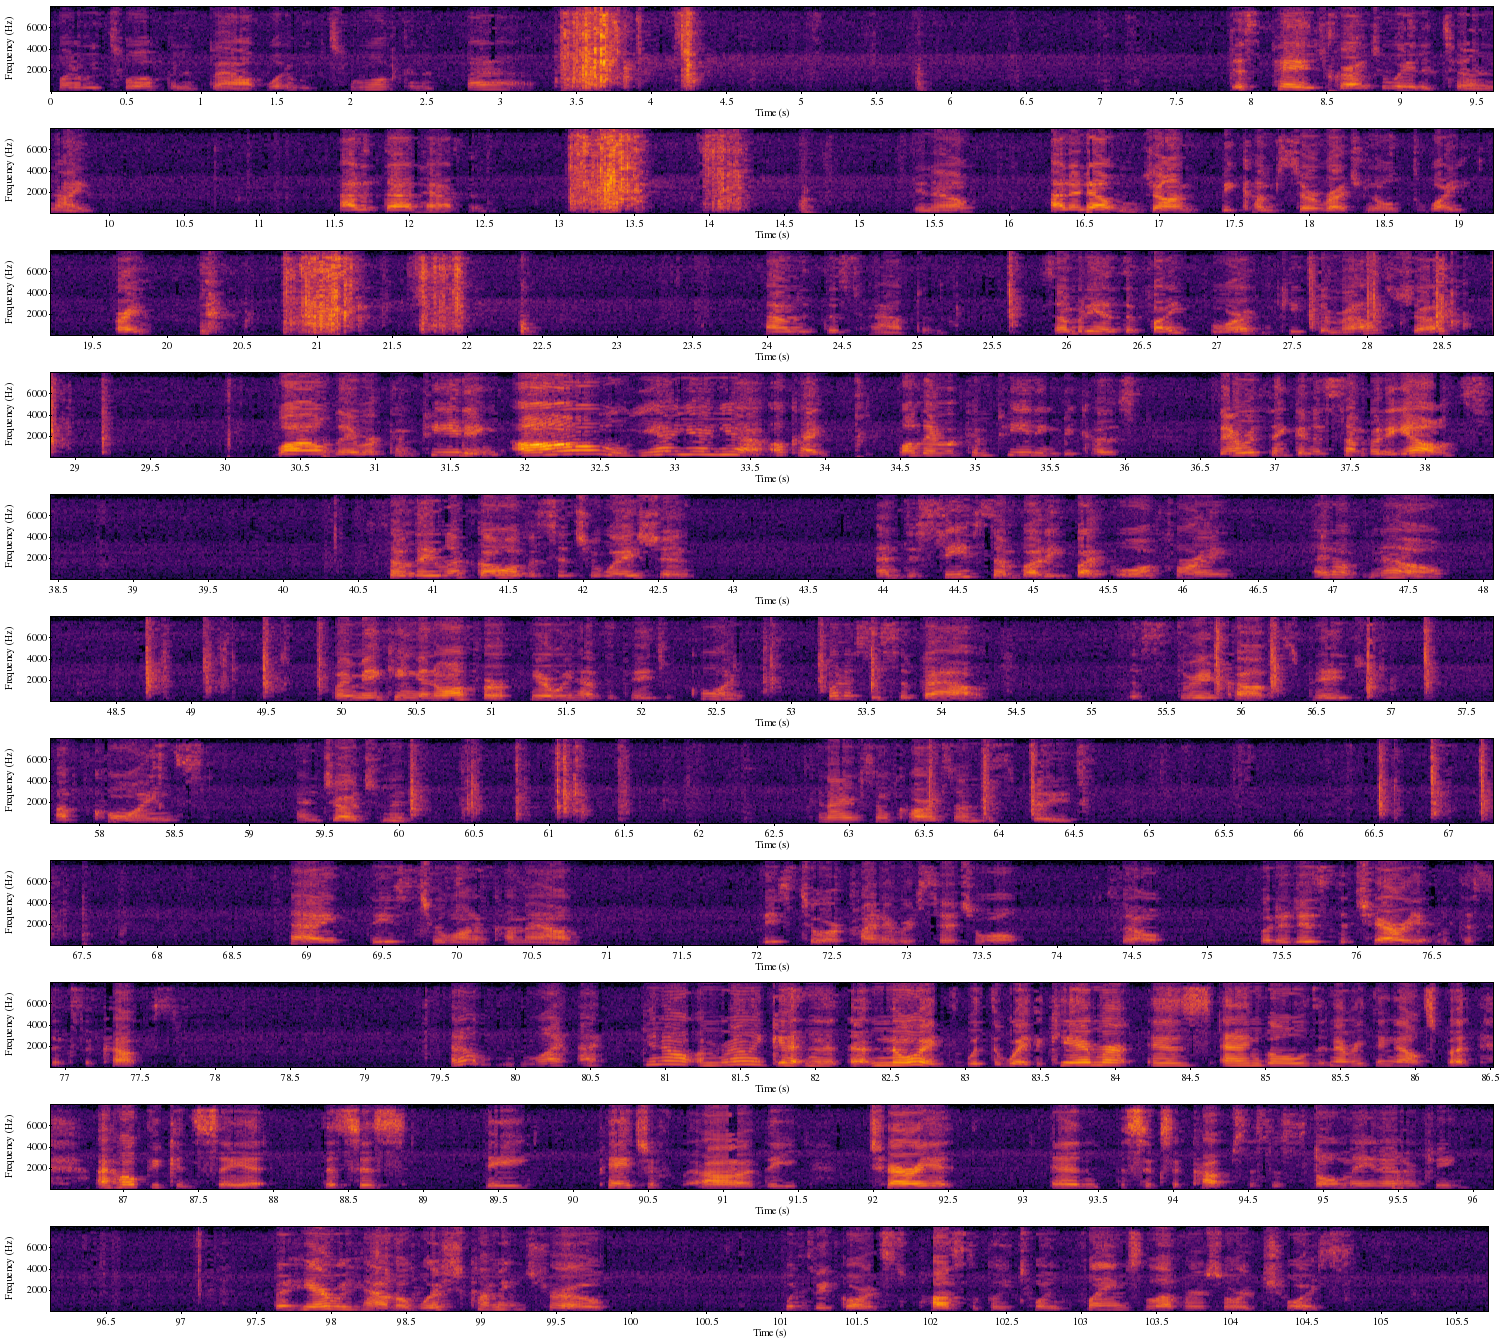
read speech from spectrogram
What are we talking about? What are we talking about? This page graduated to a knight. How did that happen? You know? How did Elton John become Sir Reginald Dwight? Right? How did this happen? Somebody had to fight for it and keep their mouths shut while they were competing. Oh, yeah, yeah, yeah. Okay. While they were competing because they were thinking of somebody else so they let go of a situation and deceive somebody by offering, I don't know, by making an offer. Here we have the page of coin. What is this about? This three of cups, page of coins, and judgment. Can I have some cards on this, please? Okay, these two want to come out. These two are kind of residual, so, but it is the chariot with the Six of Cups. I don't like, I, you know, I'm really getting annoyed with the way the camera is angled and everything else, but I hope you can see it. This is the page of uh, the chariot and the Six of Cups. This is soulmate energy. But here we have a wish coming true with regards to possibly twin flames, lovers, or choice.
